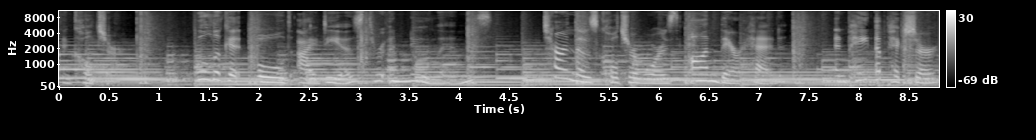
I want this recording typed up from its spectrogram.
and culture. We'll look at old ideas through a new lens, turn those culture wars on their head, and paint a picture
